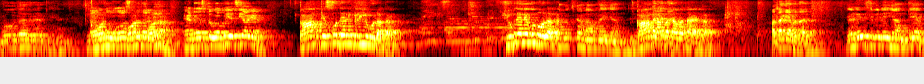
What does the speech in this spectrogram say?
वो उधर रहते हैं। कौन कौन कौन? एड्रेस तो होगा कोई ऐसी आ गया कहाँ किसको देने के लिए बोला था? शिव देने को बोला था। उसका नाम नहीं जानते। कहाँ का पता बताया था? पता क्या बताया था? एड्रेस भी नहीं जानते हम।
